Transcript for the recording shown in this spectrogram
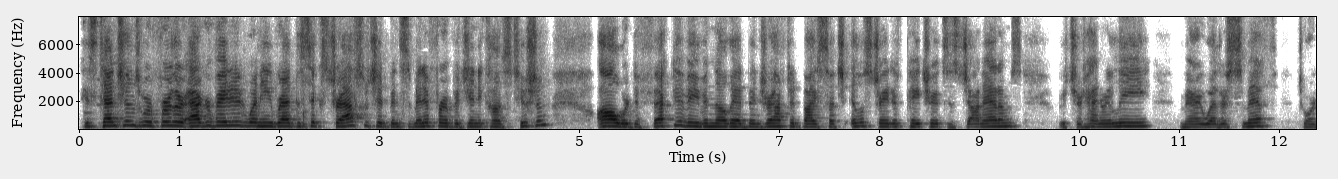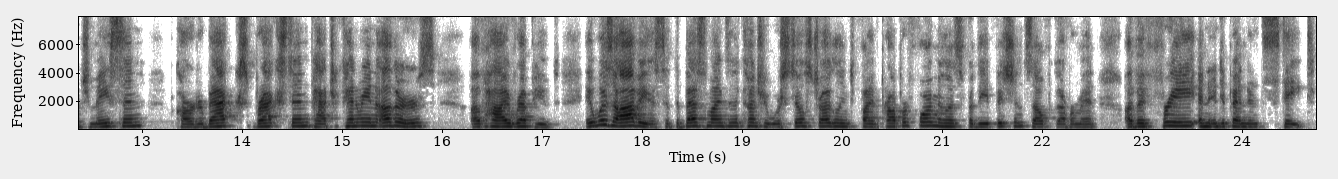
His tensions were further aggravated when he read the six drafts which had been submitted for a Virginia Constitution. All were defective, even though they had been drafted by such illustrative patriots as John Adams, Richard Henry Lee, Meriwether Smith, George Mason, Carter Braxton, Patrick Henry, and others of high repute. It was obvious that the best minds in the country were still struggling to find proper formulas for the efficient self government of a free and independent state.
